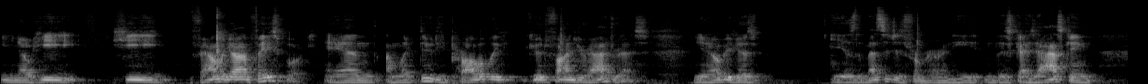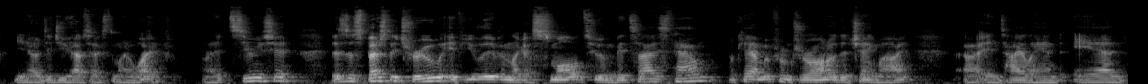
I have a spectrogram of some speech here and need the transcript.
you know he he found the guy on Facebook, and I'm like, dude, he probably could find your address, you know, because he has the messages from her, and he this guy's asking, you know, did you have sex with my wife? Right, serious shit. This is especially true if you live in like a small to a mid-sized town. Okay, I moved from Toronto to Chiang Mai uh, in Thailand, and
